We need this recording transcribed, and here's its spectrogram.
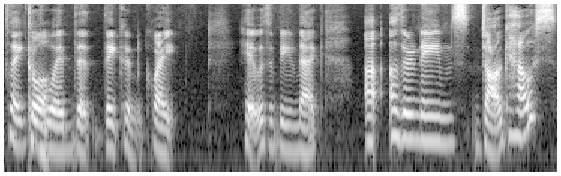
plank Cool. of wood that they couldn't quite hit with a beanbag. Uh, other names: doghouse.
